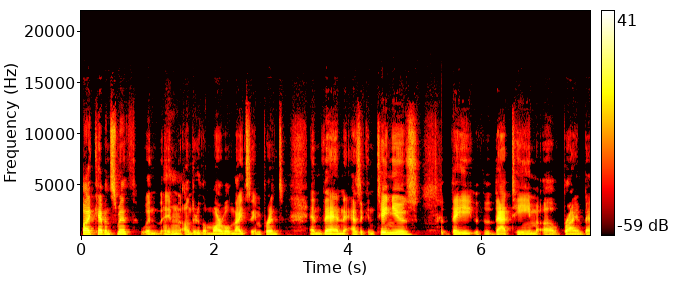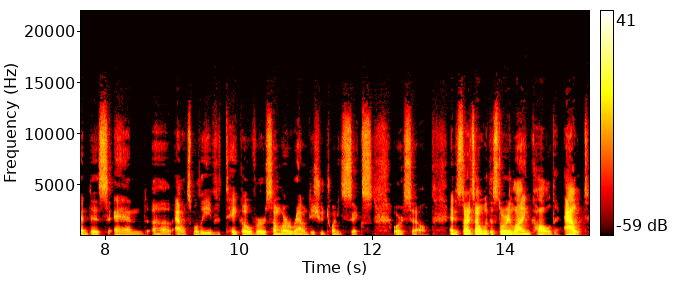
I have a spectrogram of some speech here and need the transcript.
by Kevin Smith in, mm-hmm. in, under the Marvel Knights imprint, and then as it continues, they that team of Brian Bendis and uh, Alex Maleev take over somewhere around issue twenty six or so, and it starts out with a storyline called Out,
